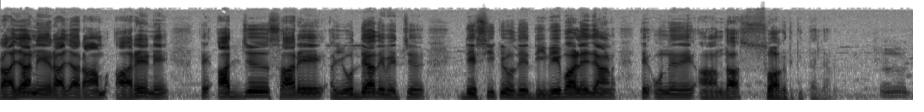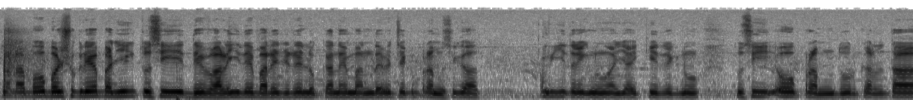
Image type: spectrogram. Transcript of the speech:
ਰਾਜਾ ਨੇ, ਰਾਜਾ ਰਾਮ ਆ ਰਹੇ ਨੇ ਤੇ ਅੱਜ ਸਾਰੇ ਅਯੋਧਿਆ ਦੇ ਵਿੱਚ ਦੇਸੀ ਘਿਓ ਦੇ ਦੀਵੇ ਵਾਲੇ ਜਾਣ ਤੇ ਉਹਨਾਂ ਦੇ ਆਉਣ ਦਾ ਸਵਾਗਤ ਕੀਤਾ ਜਾਵੇ। ਤੁਹਾਡਾ ਬਹੁਤ ਬਹੁਤ ਸ਼ੁਕਰੀਆ ਭਾਜੀ। ਤੁਸੀਂ ਦੀਵਾਲੀ ਦੇ ਬਾਰੇ ਜਿਹੜੇ ਲੋਕਾਂ ਦੇ ਮਨ ਦੇ ਵਿੱਚ ਇੱਕ ਭਰਮ ਸੀਗਾ 20 ਤਰੀਕ ਨੂੰ ਜਾਂ 21 ਤਰੀਕ ਨੂੰ, ਤੁਸੀਂ ਉਹ ਭਰਮ ਦੂਰ ਕਰ ਦਿੱਤਾ।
